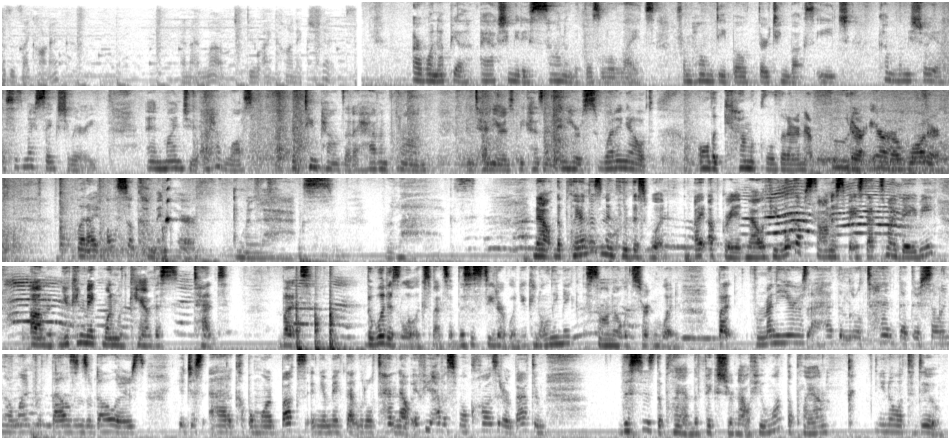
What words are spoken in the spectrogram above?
because it's iconic. And I love to do iconic shit. Our one up ya, I actually made a sauna with those little lights from Home Depot, 13 bucks each. Come, let me show you. This is my sanctuary. And mind you, I have lost 15 pounds that I haven't put on in 10 years because I'm in here sweating out all the chemicals that are in our food, our air, our water. But I also come in here and relax. Relax. Now, the plan doesn't include this wood. I upgraded. Now, if you look up Sauna Space, that's my baby. Um, you can make one with canvas tent, but the wood is a little expensive. This is cedar wood. You can only make a sauna with certain wood. But for many years, I had the little tent that they're selling online for thousands of dollars. You just add a couple more bucks and you make that little tent. Now, if you have a small closet or bathroom, this is the plan, the fixture. Now, if you want the plan, you know what to do.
